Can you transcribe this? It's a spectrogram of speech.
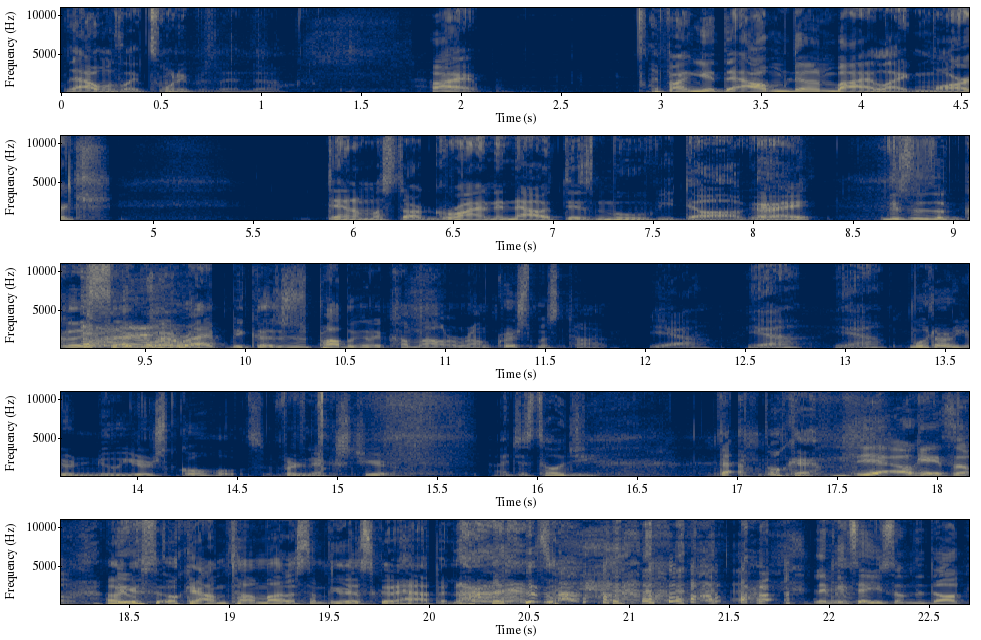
That one's like 20% done. All right. If I can get the album done by like March, then I'm gonna start grinding out this movie, dog. All right. This is a good segue, right? Because this is probably gonna come out around Christmas time. Yeah. Yeah. Yeah. What are your New Year's goals for next year? I just told you. That- okay. Yeah. Okay. So Okay, so- okay, I'm talking about something that's gonna happen. let me tell you something, dog.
